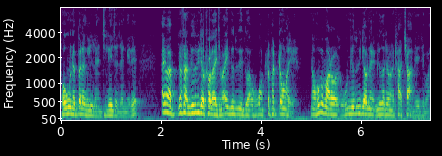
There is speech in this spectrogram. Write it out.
ဘုံဝင်တဲ့ပက်ကလေးလန်ကြီးလေးကြကြံခဲ့တယ်အဲ့မှာနောက်ထပ်မျိုးသမီးကြောက်ထွက်လာချိန်မှာအဲ့မျိုးသမီးကဟိုကောင်တစ်ဖက်တွန်းလိုက်တယ်နောက်ဟိုဘက်မှာတော့ဟိုမျိုးသမီးကြောက်နဲ့မျိုးသားကြောက်နဲ့ထချနေချိန်မှာ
